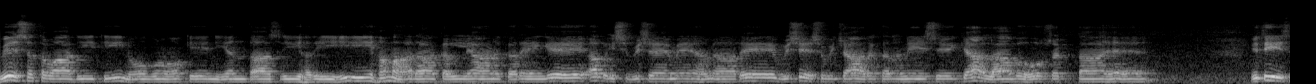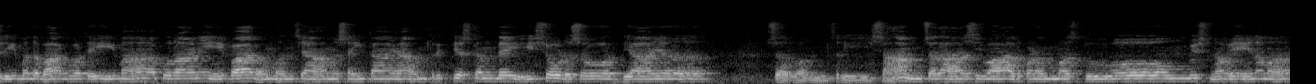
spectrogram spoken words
वे सतवादी तीनों गुणों के नियंता श्री हरि ही हमारा कल्याण करेंगे। अब इस विषय में हमारे विशेष विचार करने से क्या लाभ हो सकता है? इति श्रीमद्भागवते महापुराणे पारमहंस्यां संहितायां तृतीयस्कन्धे षोडशोऽध्याय सर्वं श्रीशां सदाशिवार्पणम् अस्तु। ॐ विष्णवे नमः,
